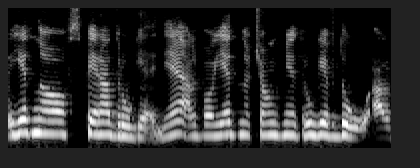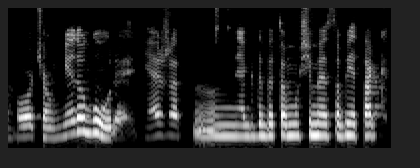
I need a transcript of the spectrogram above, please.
jedno wspiera drugie, nie? albo jedno ciągnie drugie w dół, albo ciągnie do góry, nie? że mm, jak gdyby to musimy sobie tak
